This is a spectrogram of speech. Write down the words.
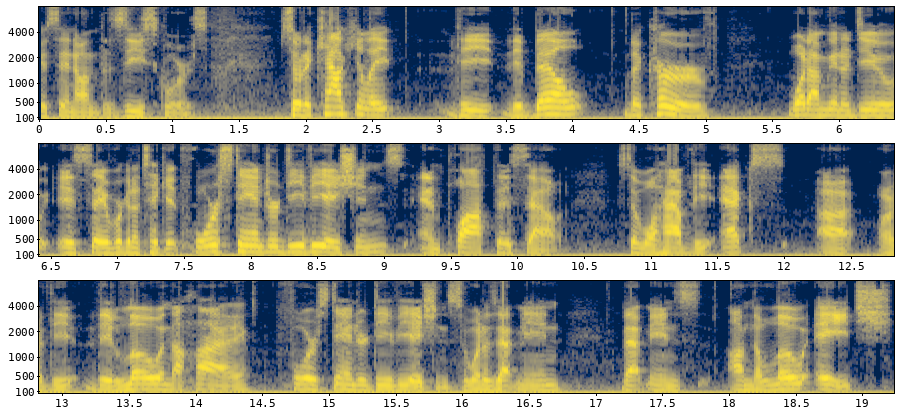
focus in on the z-scores. So to calculate the, the bell, the curve, what I'm going to do is say we're going to take it four standard deviations and plot this out. So we'll have the x uh, or the, the low and the high four standard deviations. So what does that mean? That means on the low h,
